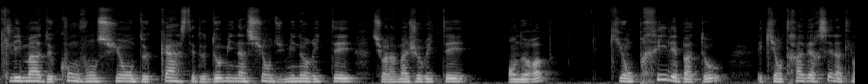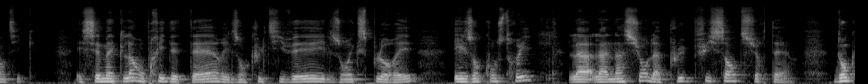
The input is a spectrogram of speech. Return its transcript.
climat de convention, de caste et de domination d'une minorité sur la majorité en Europe, qui ont pris les bateaux et qui ont traversé l'Atlantique. Et ces mecs-là ont pris des terres, ils ont cultivé, ils ont exploré, et ils ont construit la, la, nation la plus puissante sur Terre. Donc,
